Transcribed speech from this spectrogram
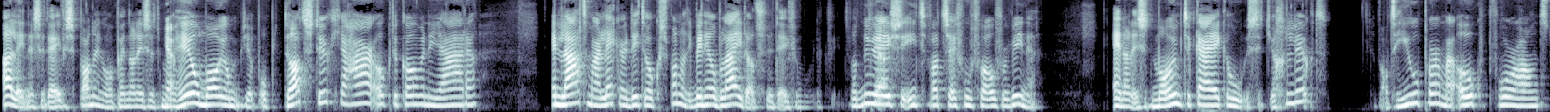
Alleen er zit even spanning op. En dan is het Ja. heel mooi om je op dat stukje haar ook de komende jaren. En laat maar lekker dit ook spannend. Ik ben heel blij dat ze dit even moeilijk vindt. Want nu Ja. heeft ze iets wat ze even moet overwinnen. En dan is het mooi om te kijken, hoe is het je gelukt? Wat hielp er? Maar ook op voorhand,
